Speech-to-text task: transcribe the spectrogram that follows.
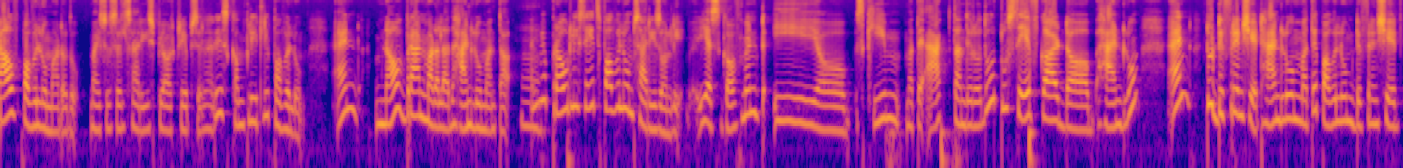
ನಾವು ಪವಲೂಮ್ ಮಾಡೋದು. Mysore silk saris pure crepe saris completely powerloom and ನಾವು ಬ್ರ್ಯಾಂಡ್ ಮಾಡಲ್ಲ ಅದು ಹ್ಯಾಂಡ್ಲೂಮ್ ಅಂತ. We proudly say it's powerloom saris only as government ಈ ಸ್ಕೀಮ್ ಮತ್ತು ಆ್ಯಕ್ಟ್ ತಂದಿರೋದು to safeguard handloom and to differentiate handloom ಮತ್ತು ಪವಲೂಮ್ ಡಿಫ್ರೆನ್ಷಿಯೇಟ್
